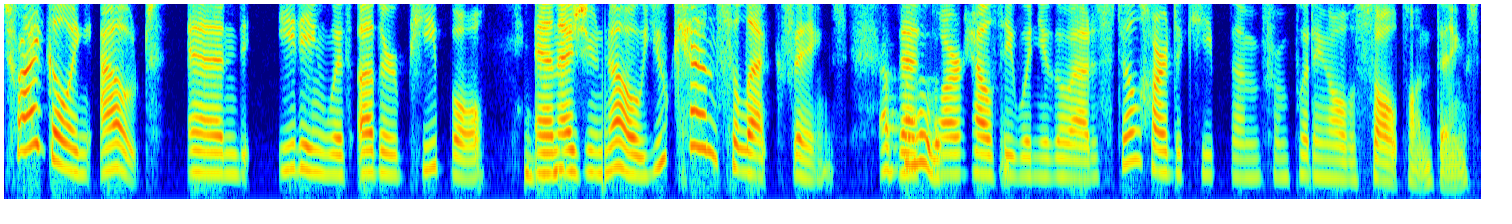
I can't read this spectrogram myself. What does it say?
try going out and eating with other people mm-hmm. and as you know you can select things Absolutely. that are healthy when you go out it's still hard to keep them from putting all the salt on things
